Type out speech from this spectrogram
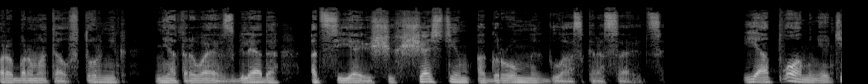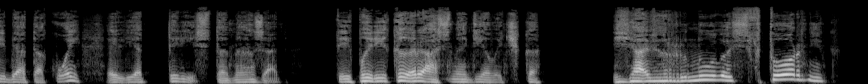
пробормотал вторник, не отрывая взгляда от сияющих счастьем огромных глаз красавицы. «Я помню тебя такой лет триста назад. Ты прекрасна, девочка!» «Я вернулась, вторник!»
